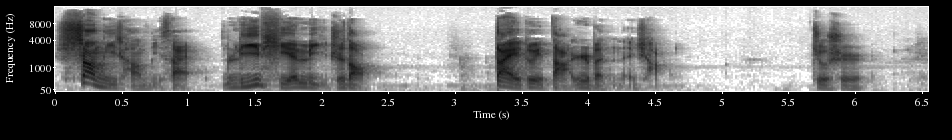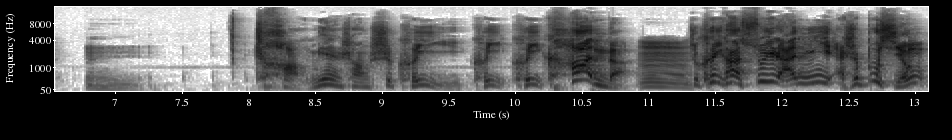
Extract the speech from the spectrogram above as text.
上一场比赛，李铁李指导带队打日本那场，就是嗯，场面上是可以可以可以看的，嗯，就可以看。虽然你也是不行，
